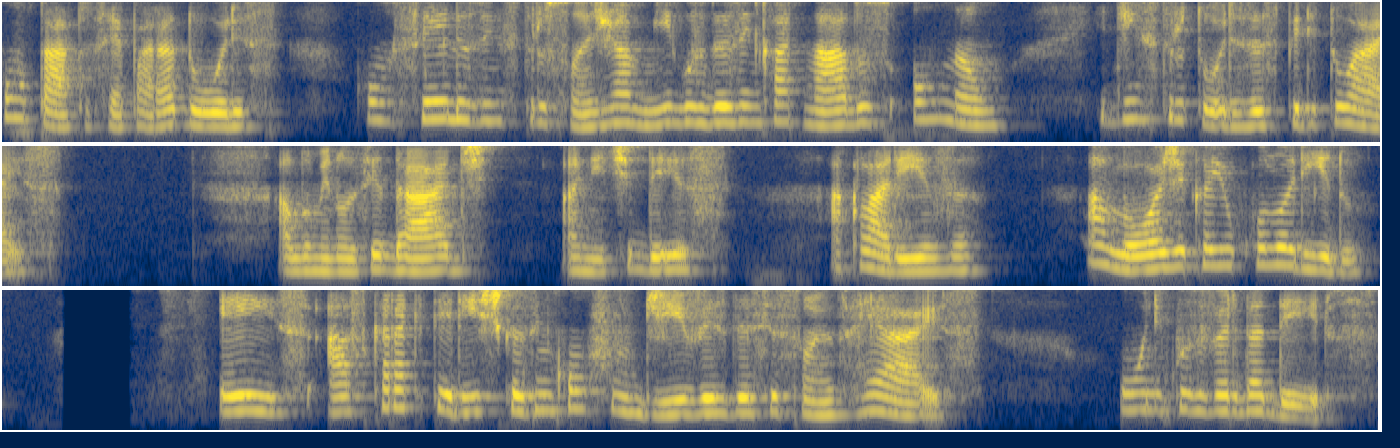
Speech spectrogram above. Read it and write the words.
contatos reparadores, conselhos e instruções de amigos desencarnados ou não e de instrutores espirituais. A luminosidade, a nitidez, a clareza, a lógica e o colorido. Eis as características inconfundíveis desses sonhos reais, únicos verdadeiros.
